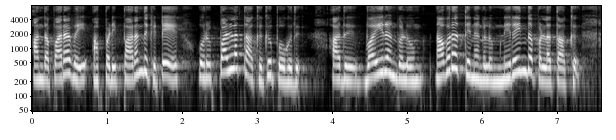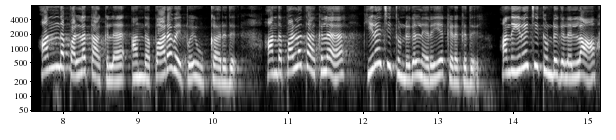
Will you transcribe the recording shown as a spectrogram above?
அந்த பறவை அப்படி பறந்துக்கிட்டே ஒரு பள்ளத்தாக்குக்கு போகுது. அது வைரங்களும் நவரத்தினங்களும் நிறைந்த பள்ளத்தாக்கு. அந்த பள்ளத்தாக்கில் அந்த பறவை போய் உட்காருது. அந்த பள்ளத்தாக்கில் இறைச்சி துண்டுகள் நிறைய கிடக்குது. அந்த இறைச்சி துண்டுகள் எல்லாம்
